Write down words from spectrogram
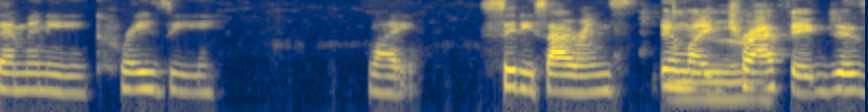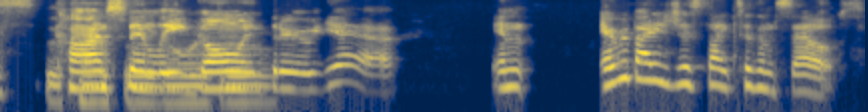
that many crazy like city sirens and like Yeah. traffic just constantly constantly going, going through. Yeah. And everybody's just like to themselves.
